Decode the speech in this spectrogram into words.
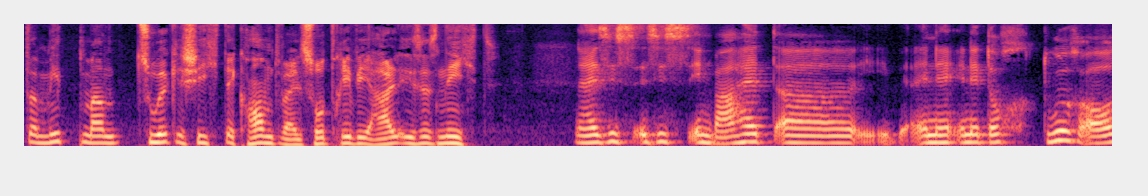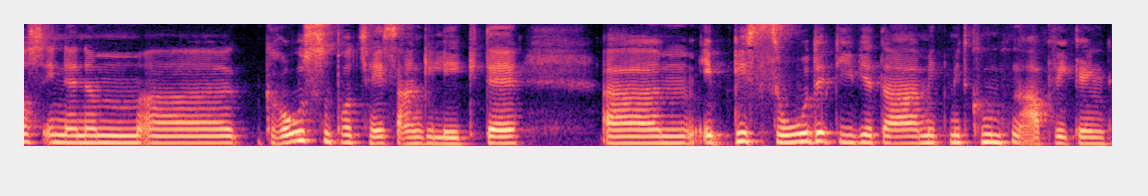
damit man zur Geschichte kommt, weil so trivial ist es nicht. Nein, es ist, es ist in Wahrheit äh, eine, eine doch durchaus in einem äh, großen Prozess angelegte ähm, Episode, die wir da mit, mit Kunden abwickeln.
